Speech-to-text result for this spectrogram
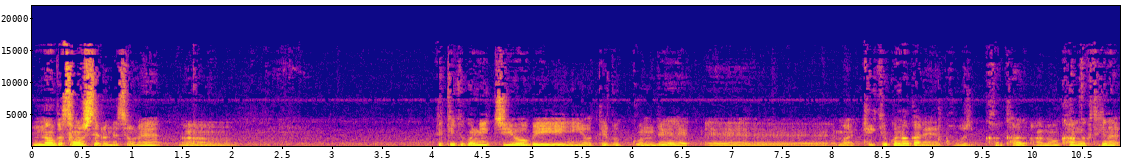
うん、なんか損してるんですよね。うん。で、結局日曜日に予定ぶっ込んで、えー、まあ結局なんかね、こうかかあの感覚的な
